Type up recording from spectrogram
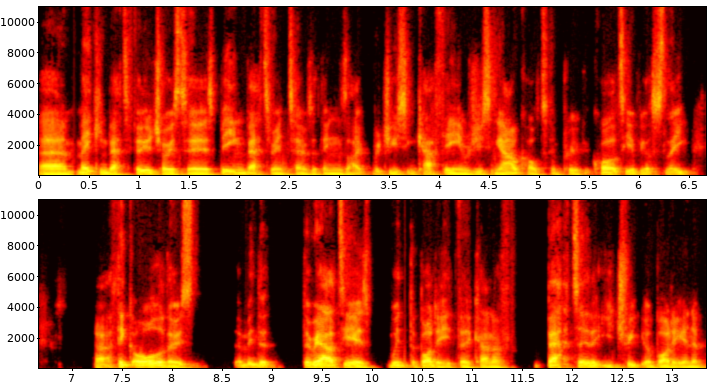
um, making better food choices, being better in terms of things like reducing caffeine, reducing alcohol to improve the quality of your sleep. Uh, I think all of those. I mean, the the reality is with the body, the kind of better that you treat your body in a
